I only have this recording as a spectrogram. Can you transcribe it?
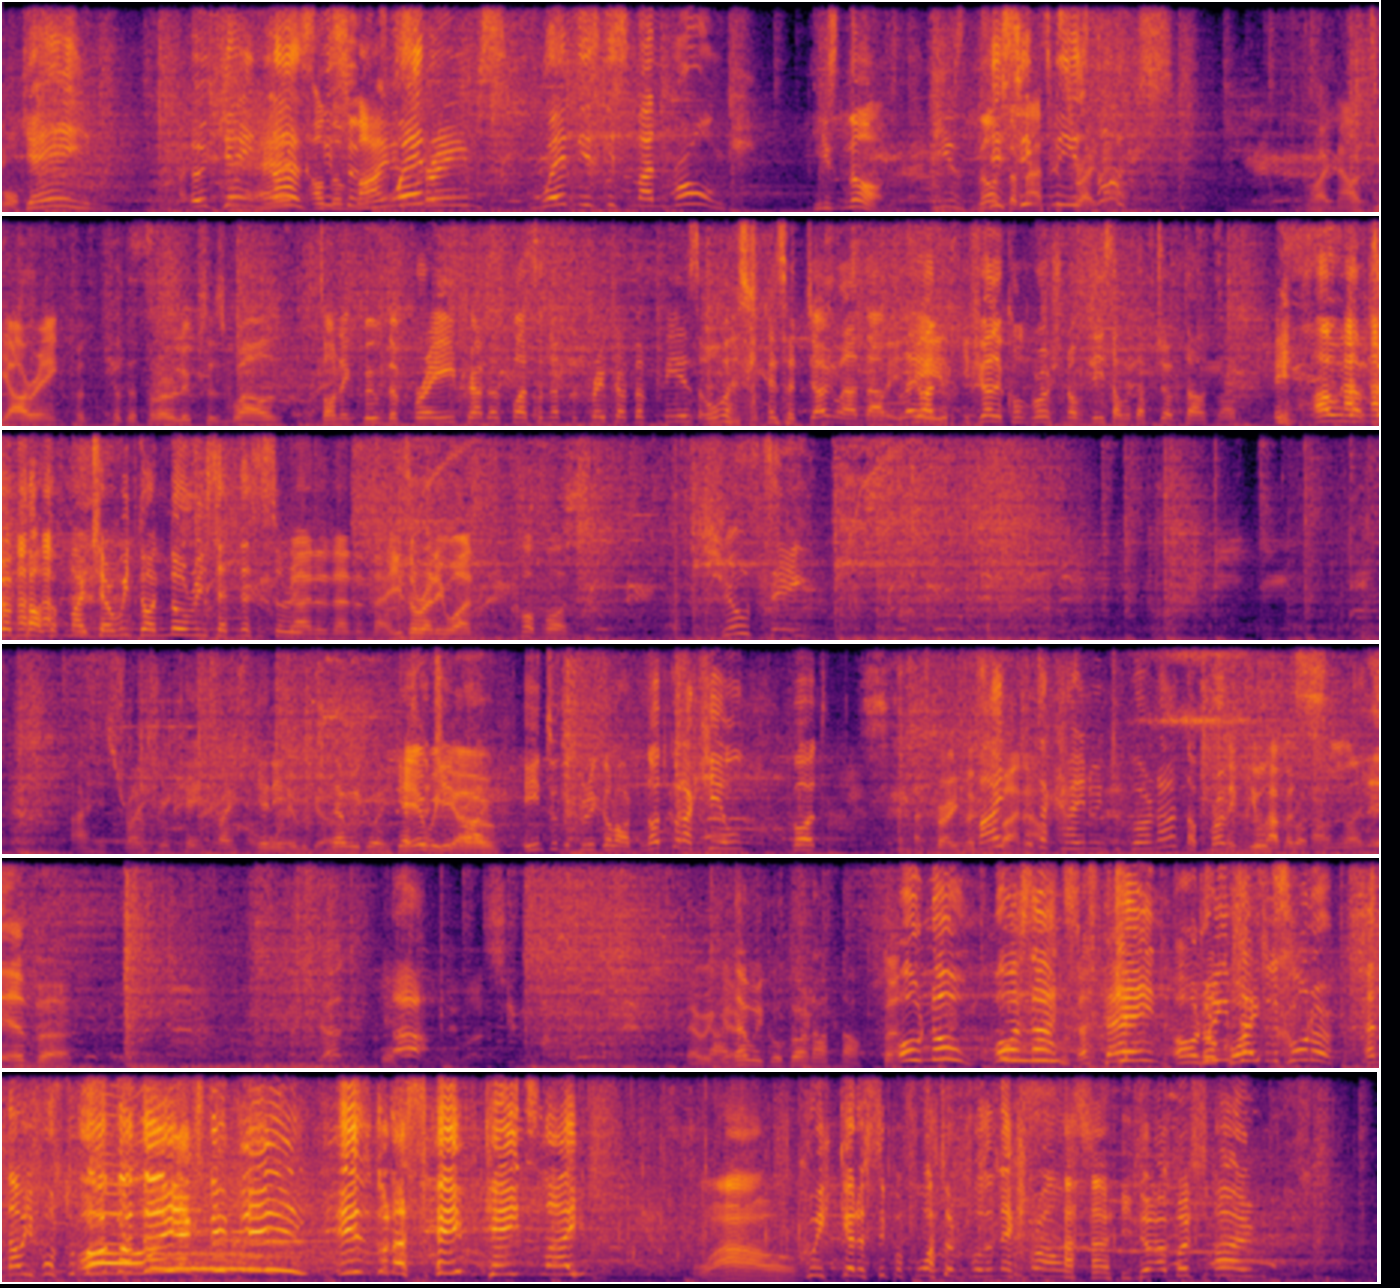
Oh. Again! Again, Laz, on the minus when, frames, when is this man wrong? he's not. He is not he the simply is not. Right now, DRing for, for the throw loops as well. Sonic boom the frame, trap does plus enough to frame trap the fears. Almost gets a juggler at that If you, had, if you had a conversion of this, I would have jumped out, man. I would have jumped out of my chair. We done no reset necessary. No, no, no, no, no. He's already won. Come on. Shooting. Ah, he's trying to get Kayne, trying to get Oh, in. here we go. There we go. He gets Here the we go. Into the critical art. Not gonna kill, but That's very close might to put burnout. Akainu into burnout. No, I probably think you have a burnout, right? Sliver. Yeah. Ah. There we Ah, go. there we go, burnout now. But- oh no! What was that? that's dead. Kayne Oh, putting not himself to the corner, and now he forced to go. Oh! But the XTP is gonna save Kayne's life. Wow. Quick, get a sip of water for the next round. you don't have much time.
